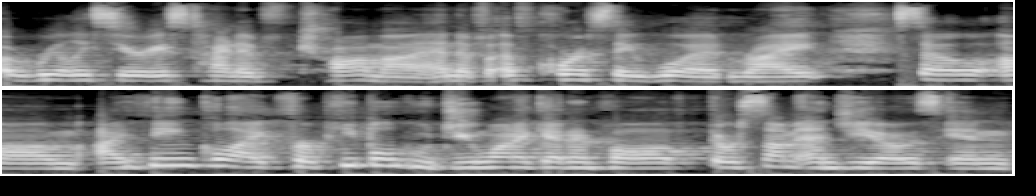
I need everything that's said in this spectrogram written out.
a really serious kind of trauma. And of, of course they would, right? So um, I think like for people who do want to get involved, there's some NGOs in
